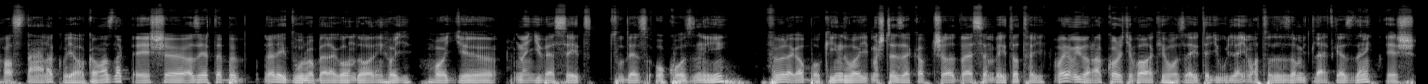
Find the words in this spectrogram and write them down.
használnak, vagy alkalmaznak, és azért ebbe elég durva belegondolni, hogy, hogy mennyi veszélyt tud ez okozni, főleg abból kiindulva, hogy most ezzel kapcsolatban eszembe jutott, hogy vajon mi van akkor, hogyha valaki hozzájut egy új lenyomathoz, az amit lehet kezdeni, és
